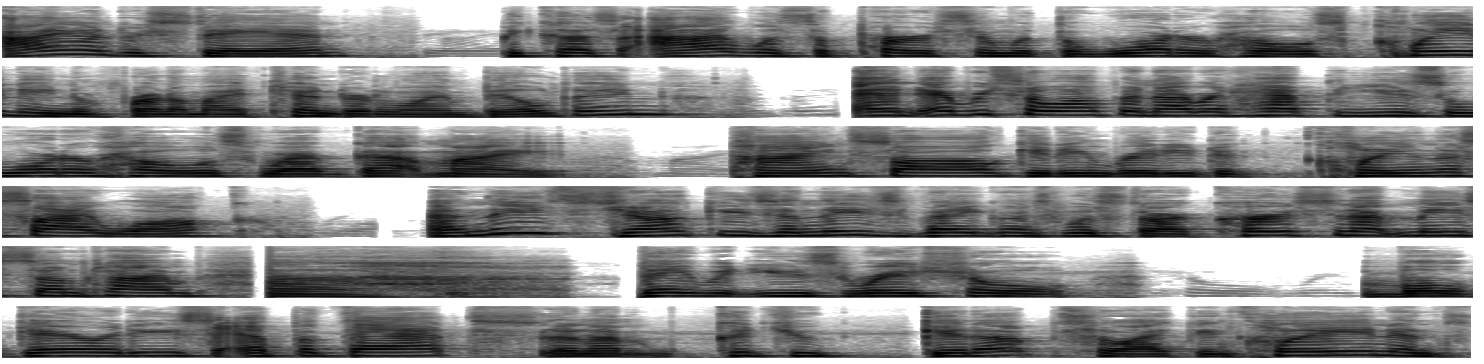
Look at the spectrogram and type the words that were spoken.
I understand because I was the person with the water hose cleaning in front of my Tenderloin building. And every so often I would have to use the water hose where I've got my Pine-Sol getting ready to clean the sidewalk. And these junkies and these vagrants would start cursing at me sometime. Uh, they would use racial vulgarities, epithets, and I'm, could you get up so I can clean? And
